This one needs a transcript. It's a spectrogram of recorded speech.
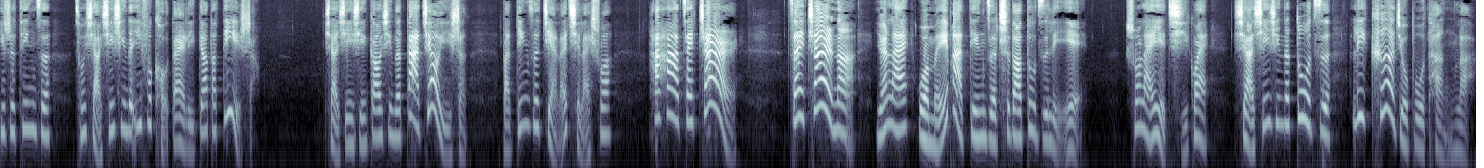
一只钉子从小星星的衣服口袋里掉到地上。小星星高兴的大叫一声。把钉子捡了起来，说：“哈哈，在这儿，在这儿呢！原来我没把钉子吃到肚子里。说来也奇怪，小星星的肚子立刻就不疼了。”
